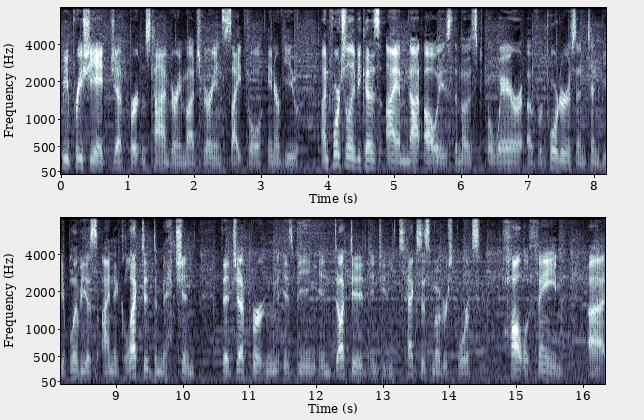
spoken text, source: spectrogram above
We appreciate Jeff Burton's time very much. Very insightful interview. Unfortunately, because I am not always the most aware of reporters and tend to be oblivious, I neglected to mention that Jeff Burton is being inducted into the Texas Motorsports Hall of Fame uh,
